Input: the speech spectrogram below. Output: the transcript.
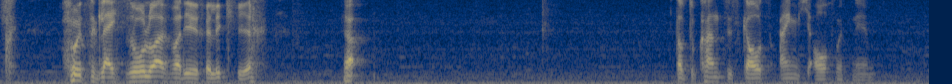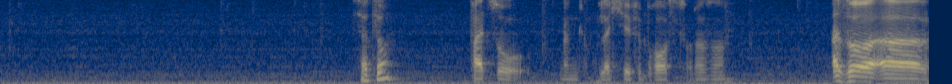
Holst du gleich solo einfach die Reliquie. Ja. Ich glaube, du kannst die Scouts eigentlich auch mitnehmen. Ist das so? Falls du dann gleich Hilfe brauchst oder so. Also, äh,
